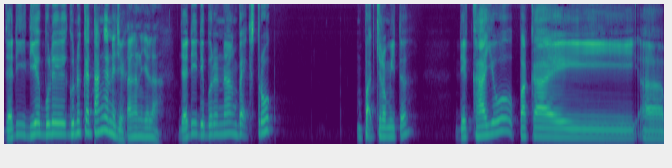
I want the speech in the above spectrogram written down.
Jadi dia boleh gunakan tangan aja. tangan aja lah. Jadi dia berenang backstroke 4 km. Dia kayu pakai uh,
